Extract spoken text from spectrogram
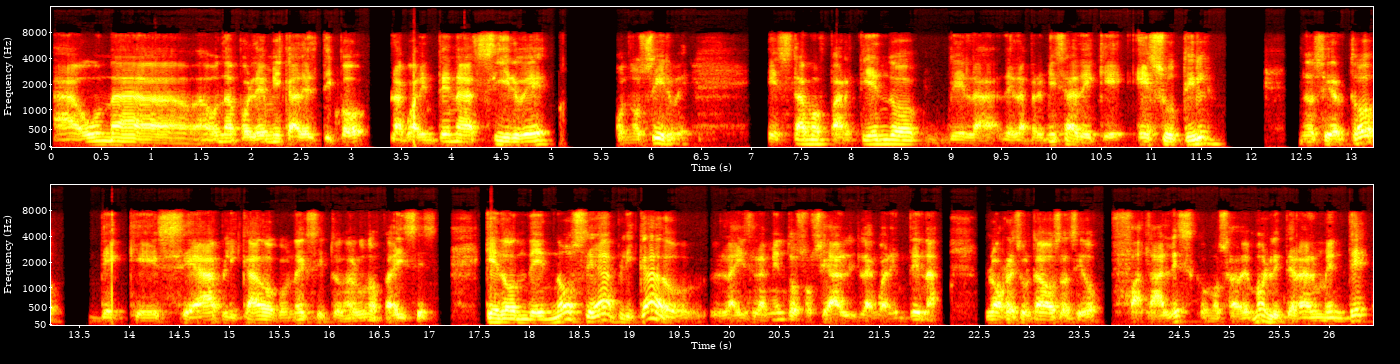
a una, a una polémica del tipo la cuarentena sirve o no sirve. Estamos partiendo de la, de la premisa de que es útil, ¿no es cierto? De que se ha aplicado con éxito en algunos países, que donde no se ha aplicado el aislamiento social y la cuarentena, los resultados han sido fatales, como sabemos, literalmente.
